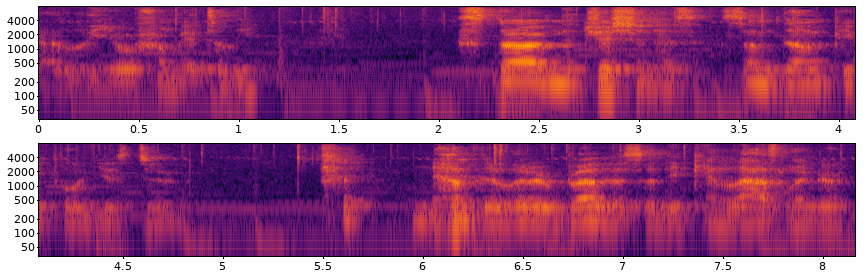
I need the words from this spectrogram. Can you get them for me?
Uh, Leo from Italy. Starved nutritionist. Some dumb people used to numb their little brother so they can last longer.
